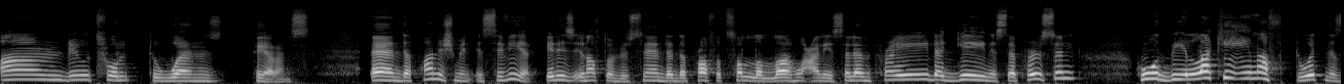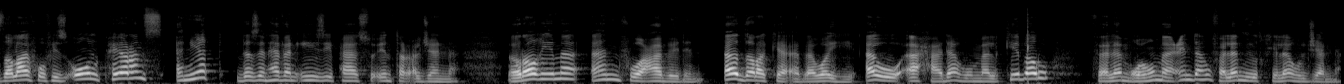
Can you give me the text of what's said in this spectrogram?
undutiful to one's parents. And the punishment is severe. It is enough to understand that the Prophet ﷺ prayed against a person who would be lucky enough to witness the life of his old parents and yet doesn't have an easy path to enter Al Jannah. رغم أنف عبد أدرك أبويه أو أحدهما الكبر فلم وهما عنده فلم يدخلاه الجنة.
